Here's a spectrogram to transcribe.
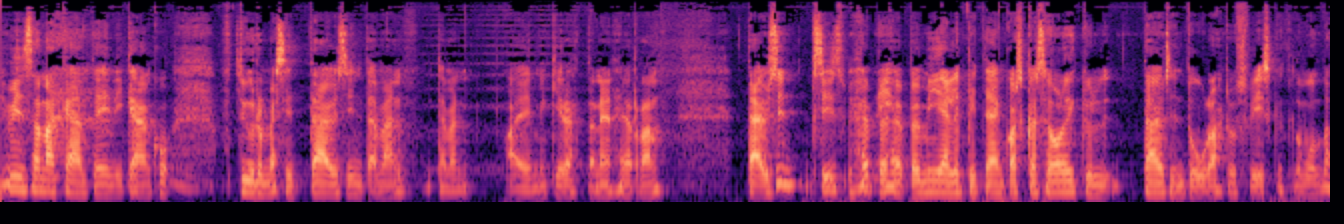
hyvin sanakääntein ikään kuin tyrmäsit täysin tämän, tämän aiemmin kirjoittaneen herran täysin siis höpö niin. höpö mielipiteen, koska se oli kyllä täysin tuulahdus 50-luvulta.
